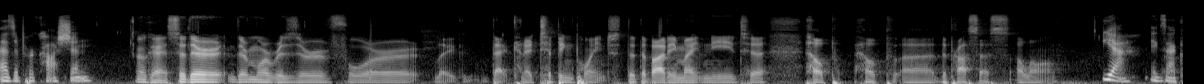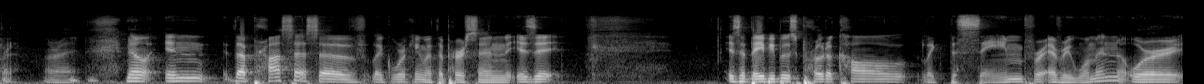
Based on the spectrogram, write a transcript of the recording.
as a precaution. Okay, so they're they're more reserved for like that kind of tipping point that the body might need to help help uh, the process along. Yeah, exactly. Okay. All right. Now, in the process of like working with a person, is it is a baby boost protocol like the same for every woman or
